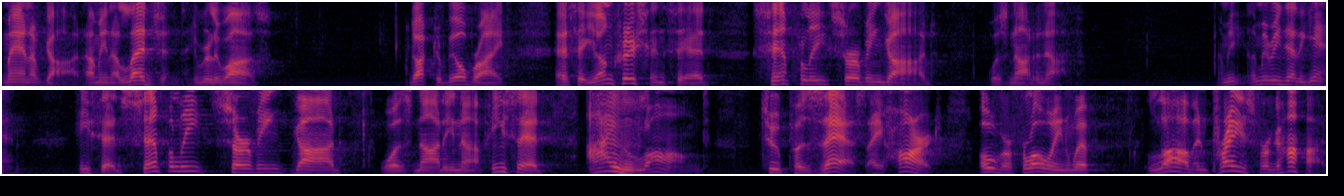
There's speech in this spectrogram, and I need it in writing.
man of God. I mean, a legend. He really was. Dr. Bill Bright, as a young Christian, said, simply serving God was not enough. Let me, let me read that again. He said, simply serving God was not enough. He said, I longed to possess a heart overflowing with love and praise for God.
